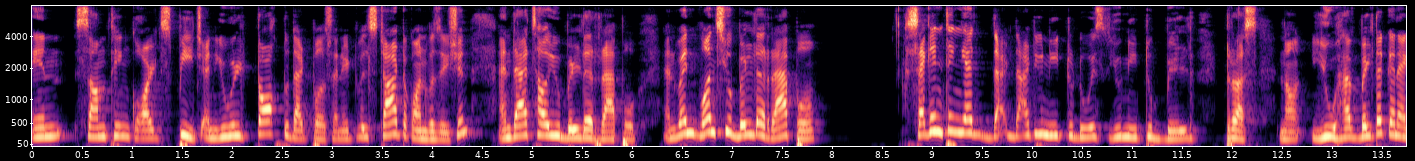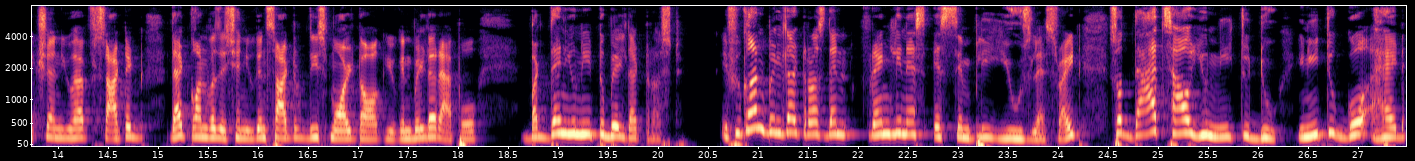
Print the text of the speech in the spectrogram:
in something called speech and you will talk to that person. It will start a conversation and that's how you build a rapport. And when once you build a rapport second thing that, that you need to do is you need to build trust. Now you have built a connection you have started that conversation you can start with the small talk you can build a rapport but then you need to build that trust. If you can't build that trust then friendliness is simply useless right? So that's how you need to do. You need to go ahead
